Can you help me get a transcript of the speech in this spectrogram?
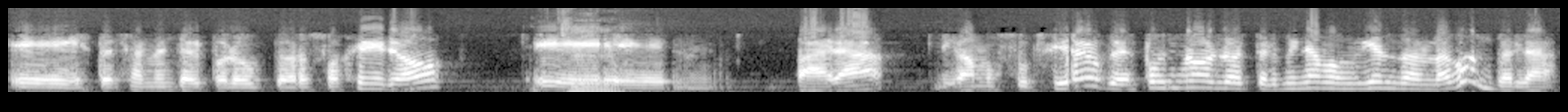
especialmente al productor sojero, para digamos, subsidiar, que después no lo terminamos viendo en la góndola.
